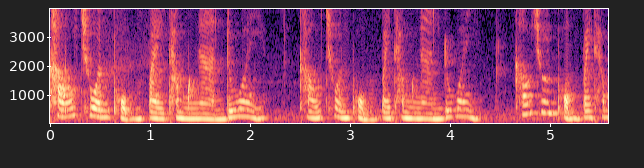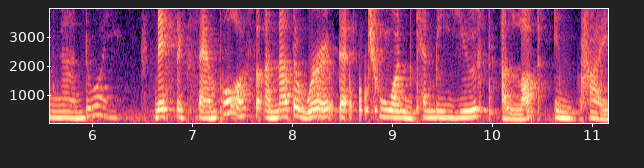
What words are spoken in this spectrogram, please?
เขาชวนผมไปทำงานด้วย เขาชวนผมไปทำงานด้วย เขาชวนผมไปทำงานด้วย Next example, also another word that chuan can be used a lot in Thai.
